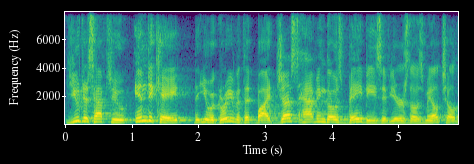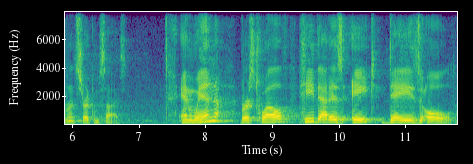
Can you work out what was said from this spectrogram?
You just have to indicate that you agree with it by just having those babies of yours, those male children, circumcised. And when verse 12, he that is eight days old.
